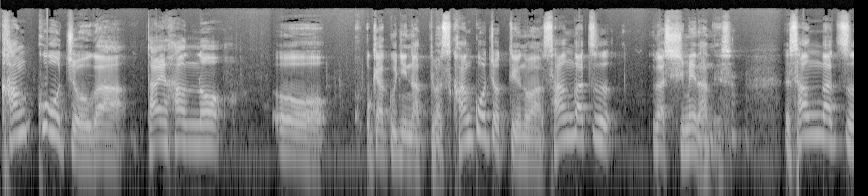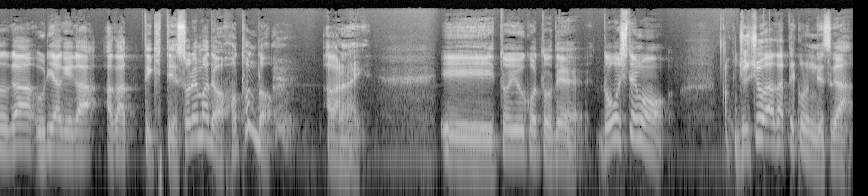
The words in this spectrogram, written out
観光庁が大半のお客になってます。観光庁っていうのは3月が締めなんです。3月が売り上げが上がってきて、それまではほとんど上がらない。えー、ということで、どうしても受注は上がってくるんですが、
